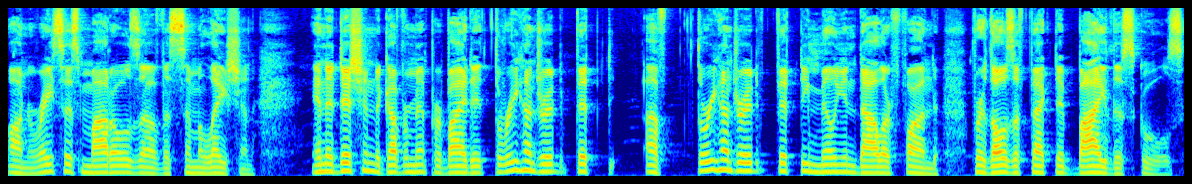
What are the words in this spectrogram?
on racist models of assimilation. In addition, the government provided 350 a $350 million fund for those affected by the schools.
